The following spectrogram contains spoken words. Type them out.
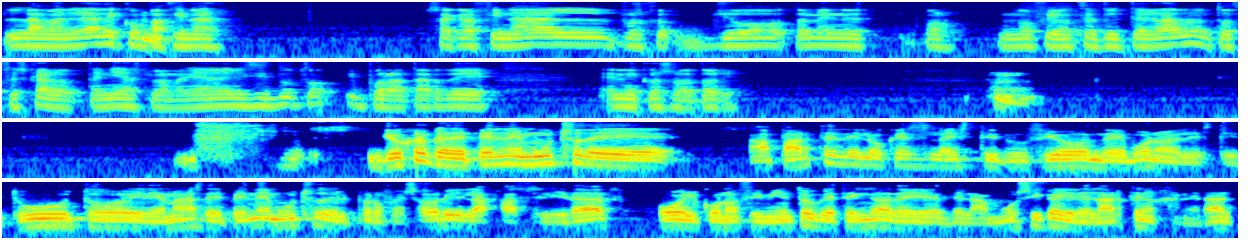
la manera de compaginar. O sea que al final, pues yo también, bueno, no fui a un centro integrado, entonces claro, tenías la mañana en el instituto y por la tarde en el conservatorio. Hmm. Yo creo que depende mucho de, aparte de lo que es la institución, de, bueno, el instituto y demás, depende mucho del profesor y la facilidad o el conocimiento que tenga de, de la música y del arte en general.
